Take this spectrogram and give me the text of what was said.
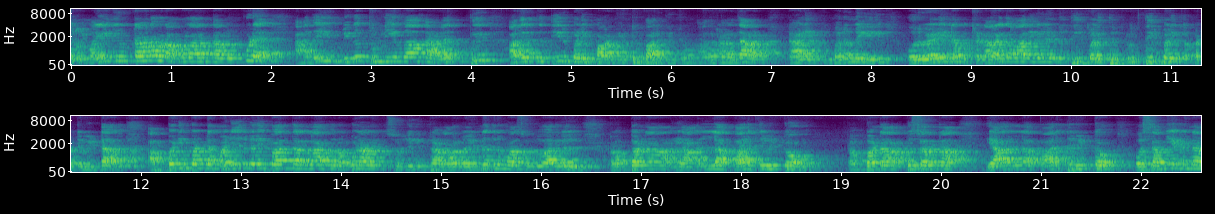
ஒரு மைன்யூட்டான ஒரு அமலாக இருந்தாலும் கூட அதையும் மிக துல்லியமாக அளத்து அதற்கு தீர்ப்பளிப்பான் என்று பார்க்கின்றோம். அதனால்தான் நாளைக்கு மறுமையில் ஒருவேளை நமக்கு நரகவாதிகள் என்று தீர்ப்பளித்து தீர்ப்பளிக்கப்பட்டு விட்டால் அப்படிப்பட்ட மனிதர்களை பார்த்து அல்லாஹ் நாள் சொல்லுகின்றான். அவர்கள் என்ன தெரியுமா சொல்லுவார்கள்? ரப்பனா யா அல்லாஹ் பார்த்து விட்டோம் ரப்பனா அபுசரனா யா பார்த்து விட்டோம் ஓ சமயனா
